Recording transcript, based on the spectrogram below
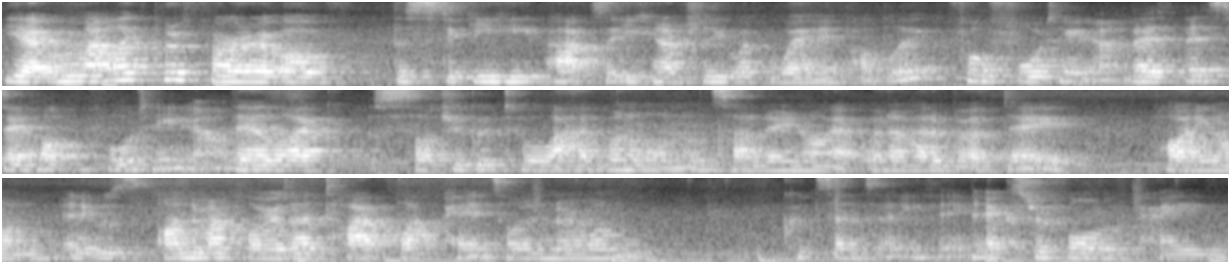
Yeah, we might like put a photo of the sticky heat packs that you can actually like wear in public. for 14 hours. They, they stay hot for 14 hours. They're like such a good tool. I had one on on Saturday night when I had a birthday party on, and it was under my clothes. I had tight black pants on, and no one could sense anything. Extra form of pain,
